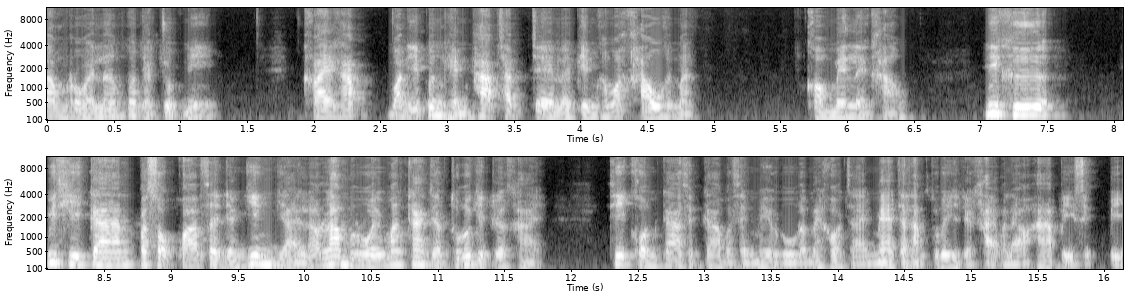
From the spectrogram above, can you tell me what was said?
ร่ำรวยเริ่มต้นจากจุดนี้ ใครครับ วันนี้เพิ่งเห็นภาพชัดเจนเลยพิมพ์คำว่าเขาขึ้นมา คอมเมนต์เลยเขา นี่คือวิธีการประสบความสำเร็จอย่างยิ่งใหญ่แล้วร่ำรวยมั่งคั่งจากธุรกิจเครือข่าย ที่คน 99%ไม่รู้และไม่เข้าใจแม้จะทำธุรกิจเครือข่ายมาแล้ว 5 ปี 10 ปี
